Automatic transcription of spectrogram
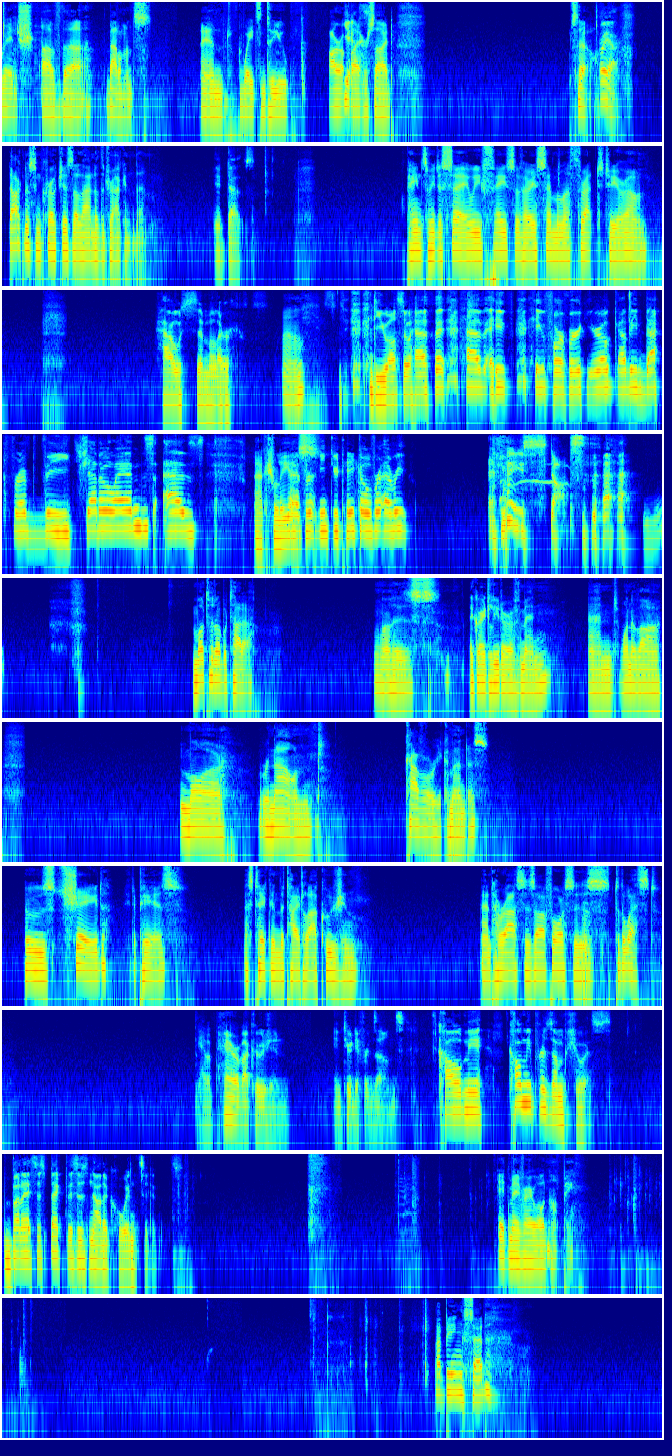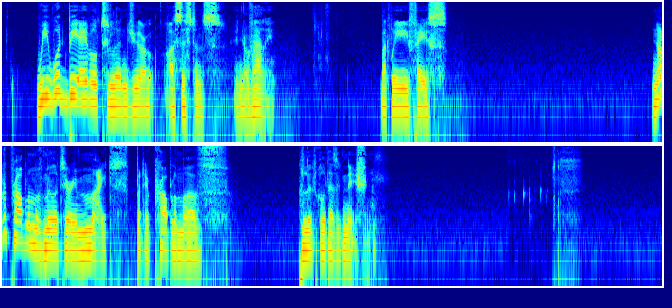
ridge of the battlements, and waits until you are up by her side. So, Oh yeah, darkness encroaches the land of the dragon. Then it does. pains me to say we face a very similar threat to your own. How similar. Well, Do you also have have a a former hero coming back from the Shadowlands as actually, as yes. threatening to take over every? he stops. Moto Nobutada was a great leader of men and one of our more renowned cavalry commanders, whose shade, it appears, has taken the title Akujin and harasses our forces hmm. to the west. You have a pair of Akujin in two different zones. Call me call me presumptuous, but I suspect this is not a coincidence. It may very well not be. That being said, we would be able to lend you assistance in your valley. But we face not a problem of military might, but a problem of political designation.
